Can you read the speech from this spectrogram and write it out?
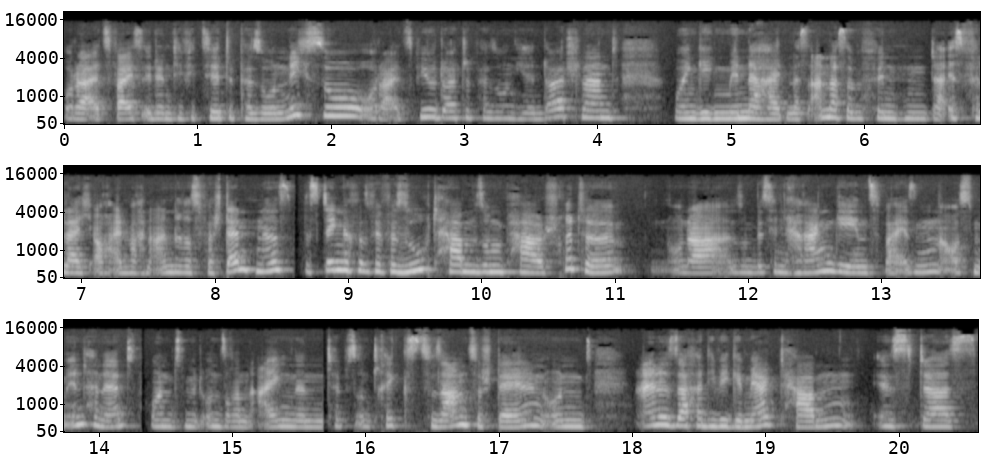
oder als weiß identifizierte Person nicht so oder als biodeutsche Person hier in Deutschland, wohingegen Minderheiten das anders befinden. Da ist vielleicht auch einfach ein anderes Verständnis. Das Ding ist, dass wir versucht haben, so ein paar Schritte oder so ein bisschen Herangehensweisen aus dem Internet und mit unseren eigenen Tipps und Tricks zusammenzustellen. Und eine Sache, die wir gemerkt haben, ist, dass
